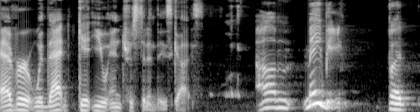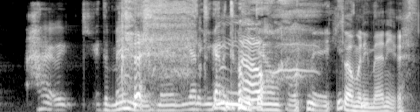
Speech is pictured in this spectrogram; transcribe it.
ever, would that get you interested in these guys? Um, maybe, but I, the menus, man, you gotta you gotta dumb No. it down for me. so many menus.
